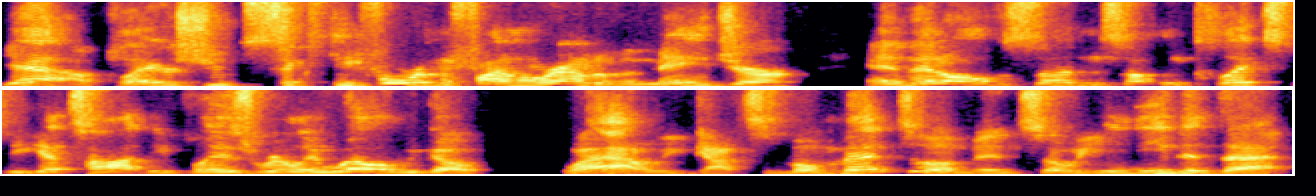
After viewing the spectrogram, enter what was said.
yeah, a player shoots 64 in the final round of a major, and then all of a sudden something clicks and he gets hot and he plays really well. And we go, wow, he got some momentum. And so he needed that.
